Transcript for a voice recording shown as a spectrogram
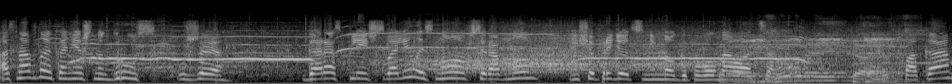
Основной, конечно, груз уже гора с плеч свалилась, но все равно еще придется немного поволноваться. Пока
